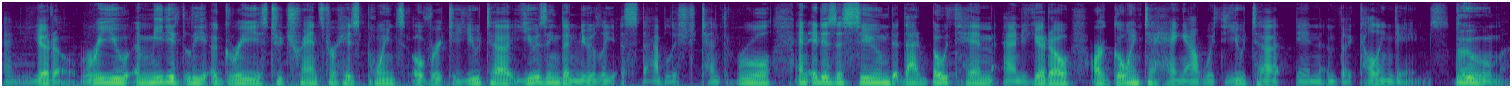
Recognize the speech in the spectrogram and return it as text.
and Uro. Ryu immediately agrees to transfer his points over to Yuta using the newly established 10th rule, and it is assumed that both him and Uro are going to hang out with Yuta in the Culling Games. Boom!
